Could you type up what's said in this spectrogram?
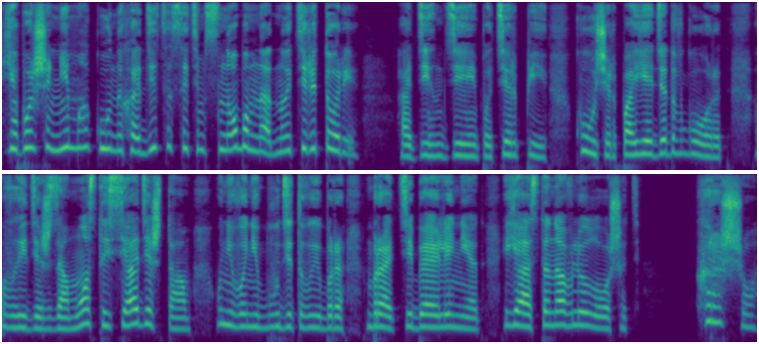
Я больше не могу находиться с этим снобом на одной территории. Один день потерпи, кучер поедет в город. Выйдешь за мост и сядешь там. У него не будет выбора, брать тебя или нет. Я остановлю лошадь. Хорошо.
